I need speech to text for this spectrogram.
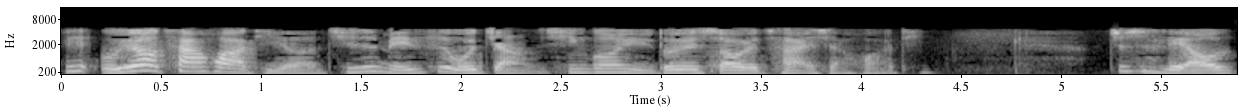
诶，我又要插话题了。其实每一次我讲星光雨都会稍微插一下话题，就是聊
